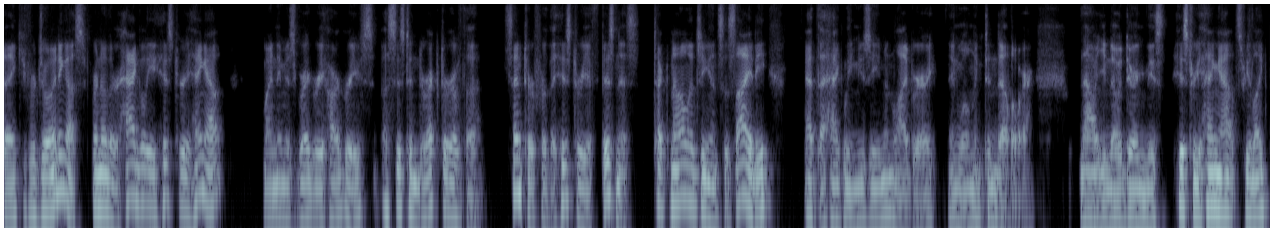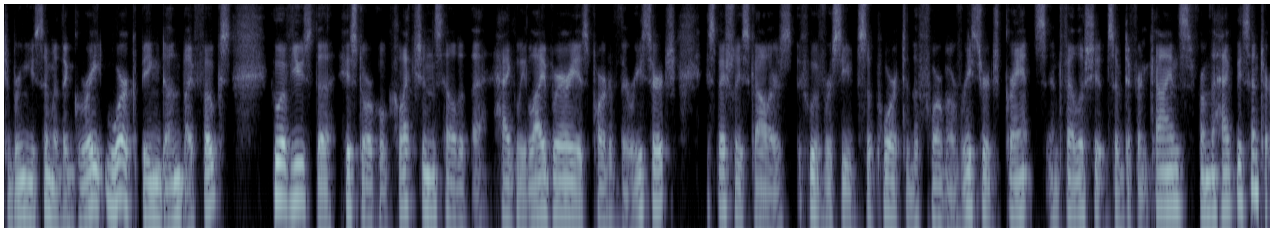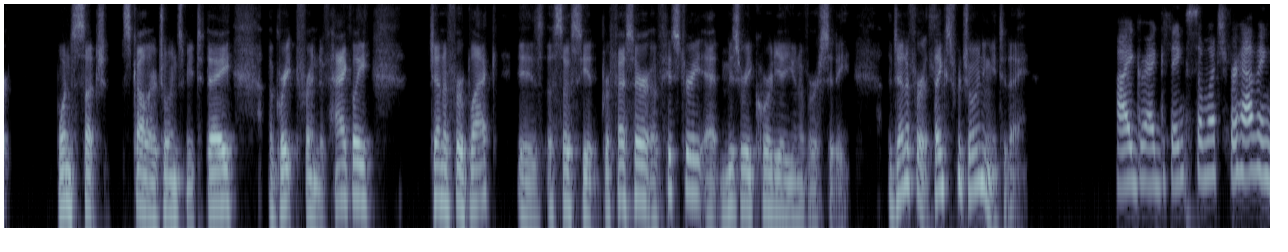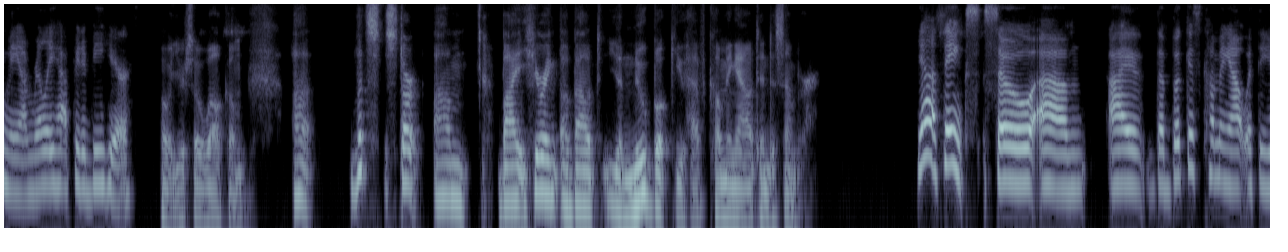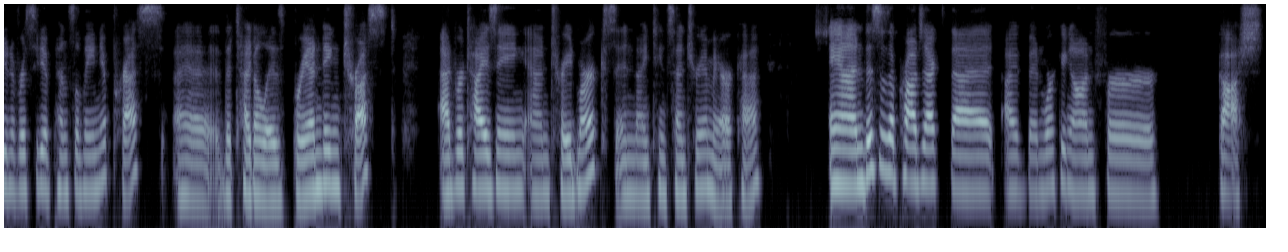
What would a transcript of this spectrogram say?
Thank you for joining us for another Hagley History Hangout. My name is Gregory Hargreaves, Assistant Director of the Center for the History of Business, Technology, and Society at the Hagley Museum and Library in Wilmington, Delaware. Now, you know, during these history hangouts, we like to bring you some of the great work being done by folks who have used the historical collections held at the Hagley Library as part of their research, especially scholars who have received support in the form of research grants and fellowships of different kinds from the Hagley Center. One such scholar joins me today, a great friend of Hagley, Jennifer Black is Associate Professor of History at Misericordia University. Jennifer, thanks for joining me today. Hi, Greg. Thanks so much for having me. I'm really happy to be here. Oh, you're so welcome. Uh, let's start um, by hearing about your new book you have coming out in December. Yeah, thanks. So, um, I the book is coming out with the University of Pennsylvania Press. Uh, the title is Branding Trust: Advertising and Trademarks in 19th Century America. And this is a project that I've been working on for, gosh,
